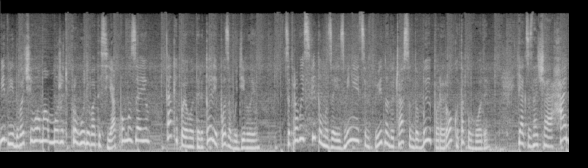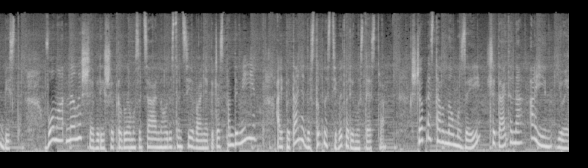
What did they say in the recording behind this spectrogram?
Відвідувачі ВОМА можуть прогулюватись як по музею, так і по його території поза будівлею. Цифровий світ у музеї змінюється відповідно до часу доби, пори року та погоди. Як зазначає Hypebeast, ВОМА не лише вирішує проблему соціального дистанціювання під час пандемії, а й питання доступності витворів мистецтва. Що представлено у музеї, читайте на AIN.ua.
